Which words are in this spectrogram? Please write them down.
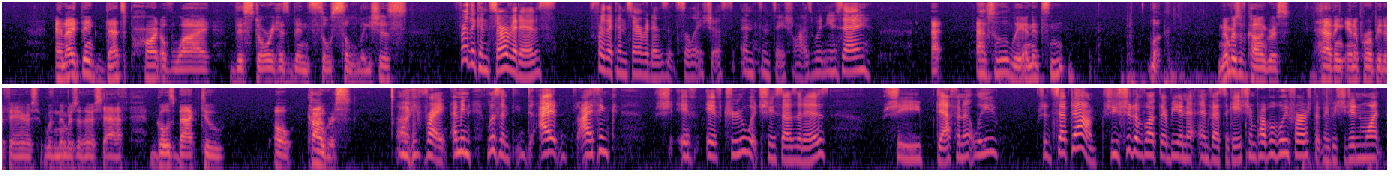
and I think that's part of why this story has been so salacious. For the conservatives, for the conservatives it's salacious and sensationalized, wouldn't you say? Absolutely, and it's n- look, members of Congress having inappropriate affairs with members of their staff goes back to, oh, Congress. Oh, right. I mean, listen, I I think if if true, which she says it is, she definitely should step down. She should have let there be an investigation probably first, but maybe she didn't want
